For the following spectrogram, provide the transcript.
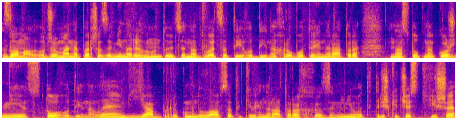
зламали. Отже, в мене перша заміна регламентується на 20 годинах роботи генератора, наступна кожні 100 годин. Але я б рекомендував все-таки в генераторах замінювати трішки частіше.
